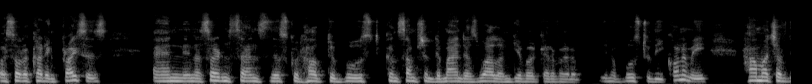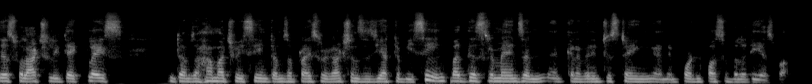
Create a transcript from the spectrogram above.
by sort of cutting prices. And in a certain sense, this could help to boost consumption demand as well and give a kind of a you know boost to the economy. How much of this will actually take place in terms of how much we see in terms of price reductions is yet to be seen, but this remains an, an kind of an interesting and important possibility as well.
